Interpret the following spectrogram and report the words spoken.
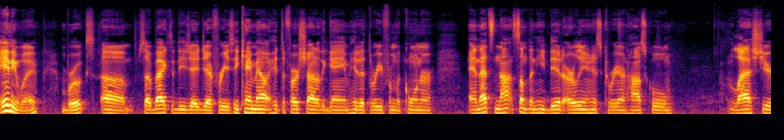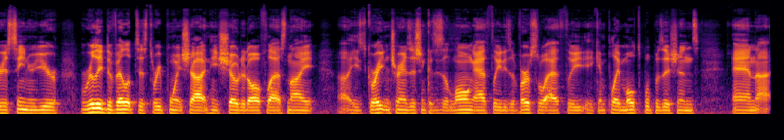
anyway, Brooks. Um, so back to DJ Jeffries. He came out, hit the first shot of the game, hit a three from the corner, and that's not something he did early in his career in high school. Last year, his senior year, really developed his three point shot, and he showed it off last night. Uh, he's great in transition because he's a long athlete. He's a versatile athlete. He can play multiple positions. And uh,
